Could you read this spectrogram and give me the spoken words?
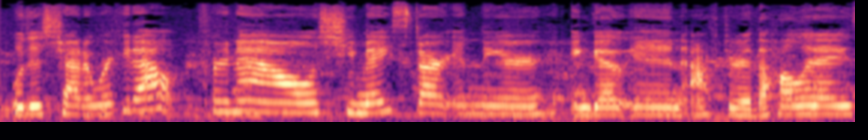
we'll just try to work it out for now. She may start in there and go in after the holidays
